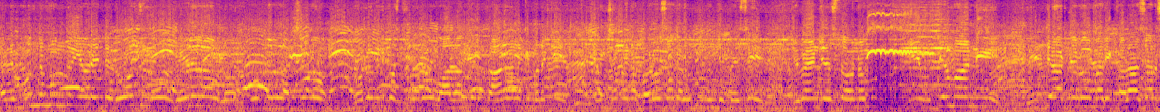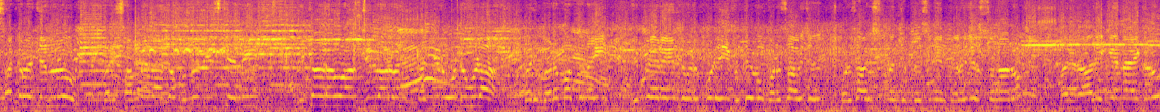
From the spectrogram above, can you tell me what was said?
కానీ ముందు ముందు ఎవరైతే రోజు వేలలో కోట్ల లక్షల్లో రోడ్ల మీదకి వస్తున్నారో వాళ్ళందరి ప్రాణాలకి మనకి కొంచెమైన భరోసా కలుగుతుందని చెప్పేసి డిమాండ్ చేస్తూ ఉన్నాము. ఈ ఉద్యమాన్ని విద్యార్థులు మరి కళాశాల సకల జనులు మరి సమ్మెలాగా ముందుకు తీసుకెళ్ళి వికారాబాద్ జిల్లాలోని ప్రతి రోడ్డు కూడా మరి మరమ్మతులై రిపేర్ అయ్యేంత వరకు కూడా ఈ ఉద్యమం కొనసాగి కొనసాగిస్తుందని చెప్పేసి నేను తెలియజేస్తున్నాను. మరి రాజకీయ నాయకులు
